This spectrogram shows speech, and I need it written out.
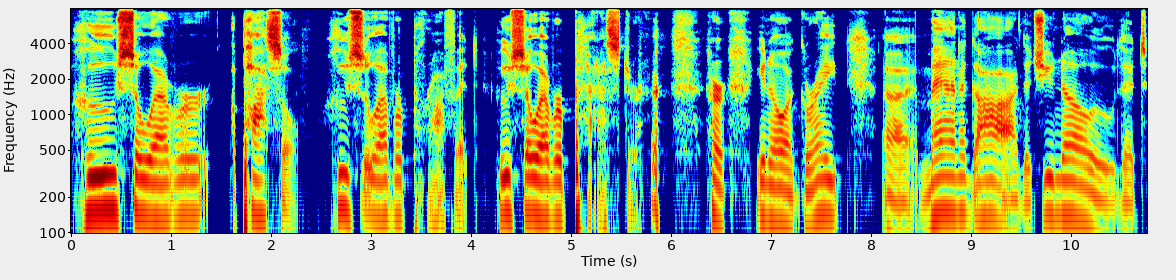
whosoever apostle, whosoever prophet, whosoever pastor or you know a great uh, man of God that you know that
